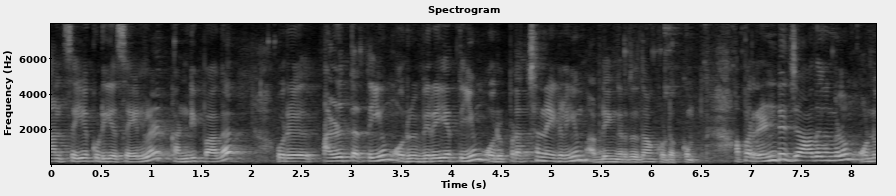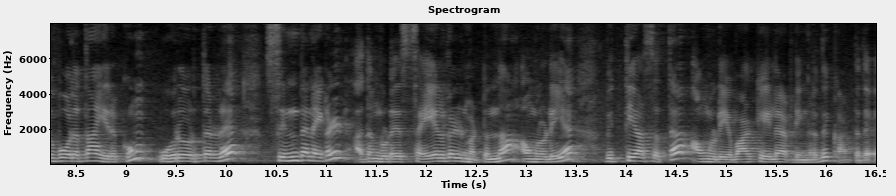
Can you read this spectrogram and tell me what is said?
நான் செய்யக்கூடிய செயல்கள் கண்டிப்பாக ஒரு அழுத்தத்தையும் ஒரு விரயத்தையும் ஒரு பிரச்சனைகளையும் அப்படிங்கிறது தான் கொடுக்கும். அப்போ ரெண்டு ஜாதகங்களும் ஒன்று போல தான் இருக்கும். ஒரு ஒருத்தரோட சிந்தனைகள் அதுங்களுடைய செயல்கள் மட்டும்தான் அவங்களுடைய வித்தியாசத்தை அவங்களுடைய வாழ்க்கையில் அப்படிங்கிறது காட்டுது.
